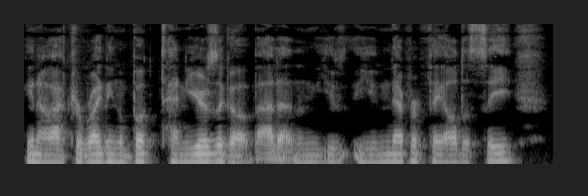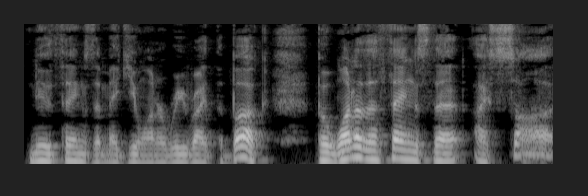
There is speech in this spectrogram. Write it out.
you know, after writing a book 10 years ago about it. And you, you never fail to see new things that make you want to rewrite the book. But one of the things that I saw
